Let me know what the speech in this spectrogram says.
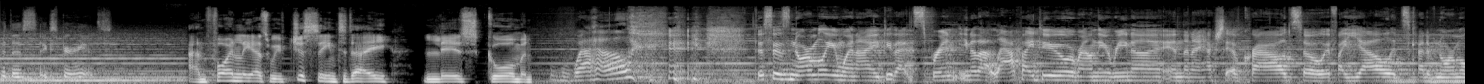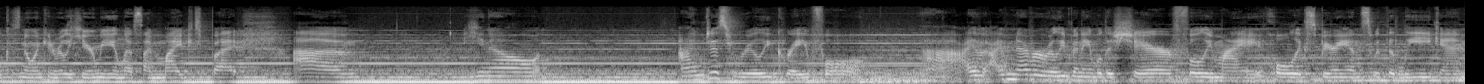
for this experience. And finally, as we've just seen today, Liz Gorman. Well, this is normally when I do that sprint, you know, that lap I do around the arena, and then I actually have crowds. So if I yell, it's kind of normal because no one can really hear me unless I'm mic'd. But, um, you know, I'm just really grateful. Uh, I've, I've never really been able to share fully my whole experience with the league, and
